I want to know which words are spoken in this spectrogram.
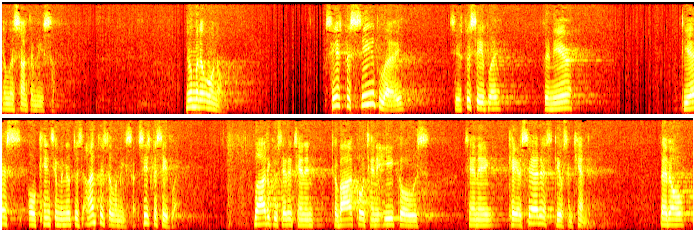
en la Santa Misa. Número uno, si es posible, si es posible, venir 10 o 15 minutos antes de la misa, si es posible. Claro que ustedes tienen tabaco, tienen hijos, tienen que hacer, Dios entiende. Pero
